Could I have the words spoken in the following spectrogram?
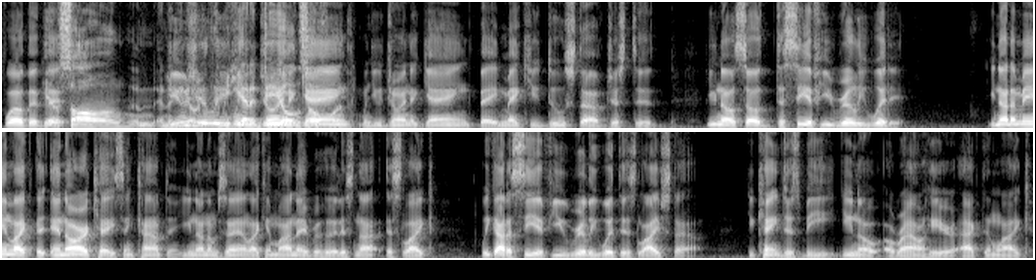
Well, the, he had a song and, and usually you know, he had a deal and gang, so forth. When you join a gang, they make you do stuff just to you know, so to see if you really with it. You know what I mean? Like in our case in Compton, you know what I'm saying? Like in my neighborhood, it's not it's like we got to see if you really with this lifestyle. You can't just be, you know, around here acting like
